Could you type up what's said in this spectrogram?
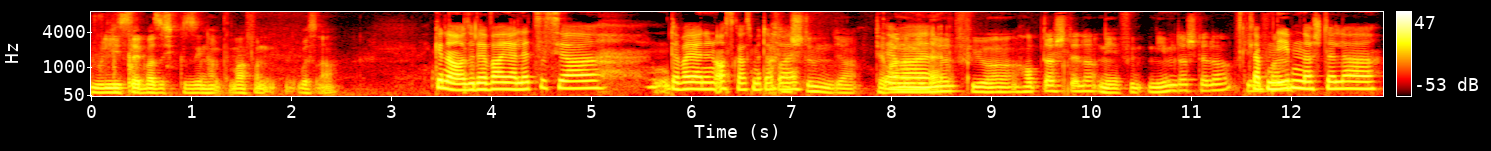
Release-Date, was ich gesehen habe, war von USA. Genau, also der war ja letztes Jahr, der war ja in den Oscars mit dabei. Ach, stimmt, ja. Der, der war nominiert für Hauptdarsteller, nee, für Nebendarsteller. Ich glaube Nebendarsteller.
